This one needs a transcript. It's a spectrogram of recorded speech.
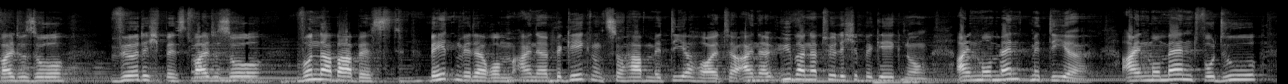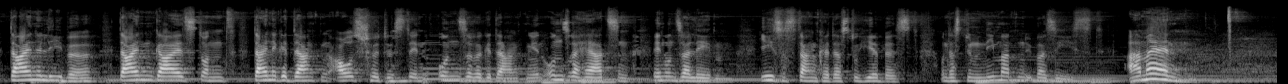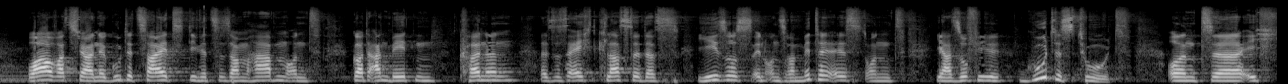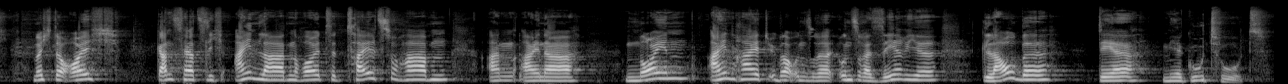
weil du so würdig bist, weil du so wunderbar bist, beten wir darum, eine Begegnung zu haben mit dir heute, eine übernatürliche Begegnung, einen Moment mit dir, einen Moment, wo du deine Liebe, deinen Geist und deine Gedanken ausschüttest in unsere Gedanken, in unsere Herzen, in unser Leben. Jesus, danke, dass du hier bist und dass du niemanden übersiehst. Amen. Wow, was für eine gute Zeit, die wir zusammen haben und Gott anbeten können. Es ist echt klasse, dass Jesus in unserer Mitte ist und ja so viel Gutes tut. Und äh, ich möchte euch ganz herzlich einladen, heute teilzuhaben an einer neuen Einheit über unsere, unserer Serie Glaube, der mir gut tut.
